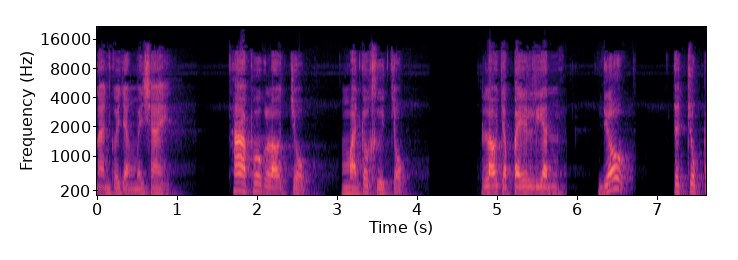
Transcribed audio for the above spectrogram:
นั่นก็ยังไม่ใช่ ถ้าพวกเราจบ มันก็คือจบ เราจะไปเรียน เดี๋ยว จะจบป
